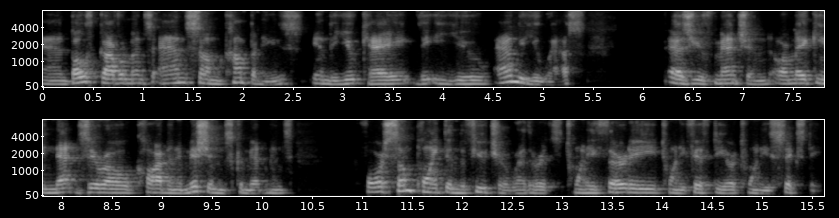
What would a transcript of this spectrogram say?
And both governments and some companies in the UK, the EU, and the US, as you've mentioned, are making net zero carbon emissions commitments for some point in the future, whether it's 2030, 2050, or 2060.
